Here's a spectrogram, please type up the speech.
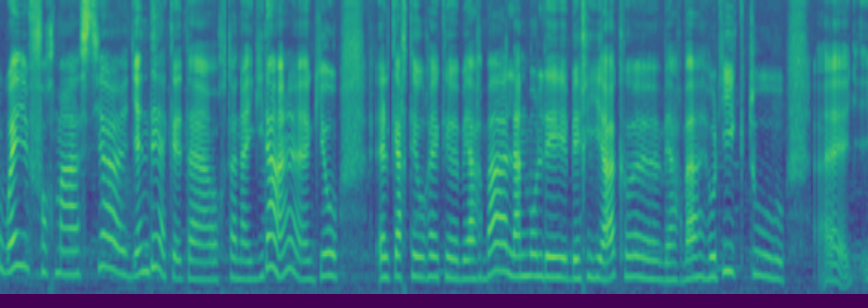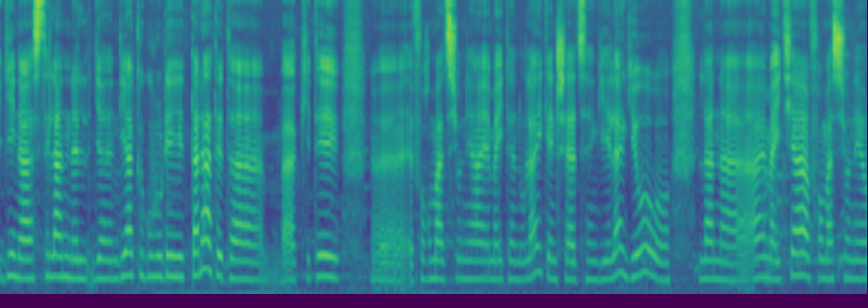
hui, formazia jendeak eta hortan nahi gira, eh? gio elkarte horrek behar ba, lan molde berriak behar ba, horik tu eh, gina zelan jendeak gure tarat eta ba, kite eh, formazionea emaiten du laik, entxeatzen giela, gio lan uh, emaitia formazionea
